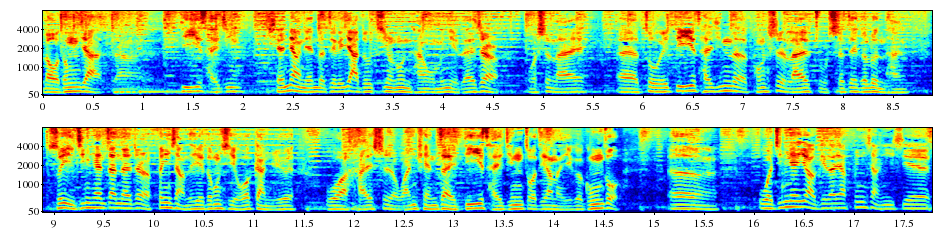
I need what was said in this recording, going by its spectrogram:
老东家，呃，第一财经前两年的这个亚洲金融论坛，我们也在这儿。我是来呃作为第一财经的同事来主持这个论坛，所以今天站在这儿分享这些东西，我感觉我还是完全在第一财经做这样的一个工作。呃，我今天要给大家分享一些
